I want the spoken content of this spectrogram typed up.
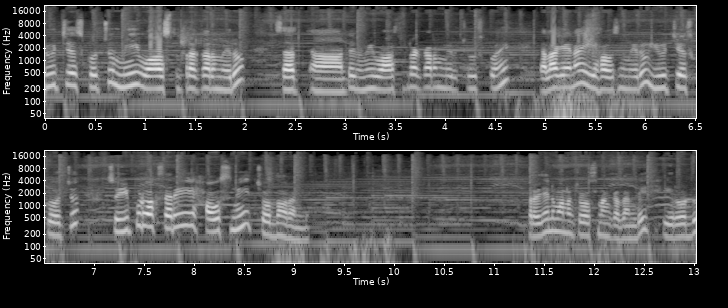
యూజ్ చేసుకోవచ్చు. మీ వాస్తు ప్రకారం మీరు అంటే మీ వాస్తు ప్రకారం మీరు చూసుకొని ఎలాగైనా ఈ హౌస్ని మీరు యూజ్ చేసుకోవచ్చు. సో ఇప్పుడు ఒకసారి హౌస్ని చూద్దాం రండి. ప్రజెంట్ మనం చూస్తున్నాం కదండి. ఈ రోడ్డు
